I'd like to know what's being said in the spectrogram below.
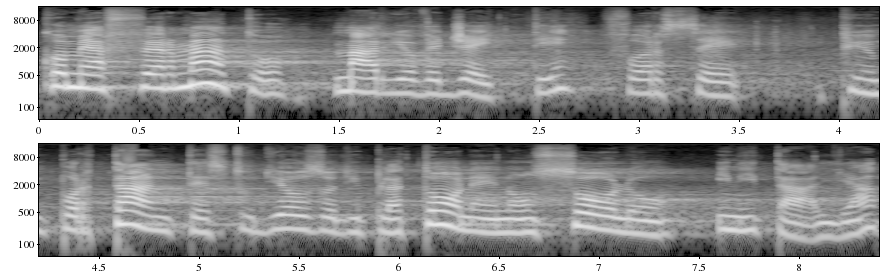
Come ha affermato Mario Vegetti, forse più importante studioso di Platone e non solo in Italia,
